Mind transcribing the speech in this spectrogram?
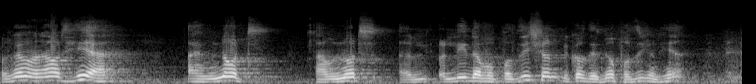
But when I'm out here, I'm not, I'm not a, a leader of opposition because there's no position here.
